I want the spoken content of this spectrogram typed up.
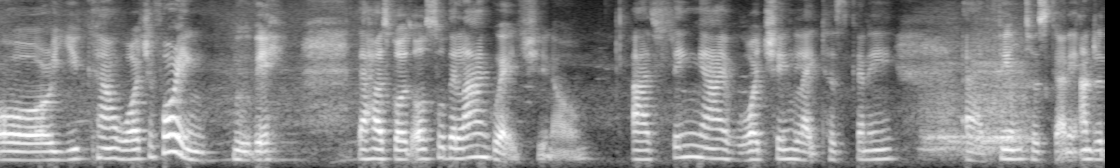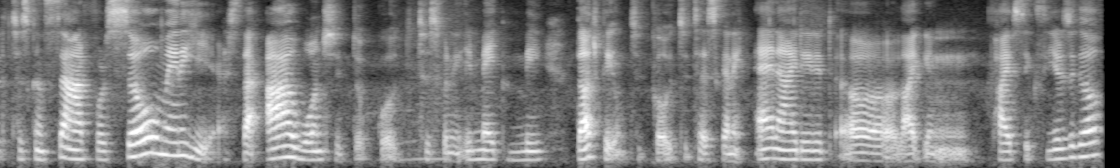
Or you can watch a foreign movie that has got also the language, you know. I think I'm watching like Tuscany uh, film Tuscany under the Tuscan sun for so many years that I wanted to go to Tuscany. It made me that film to go to Tuscany, and I did it uh, like in five six years ago,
